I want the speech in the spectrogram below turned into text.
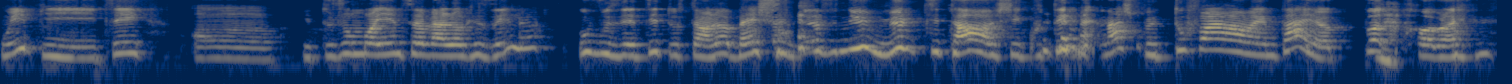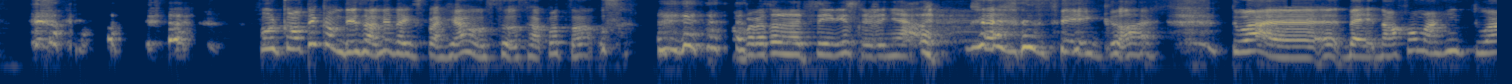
Oui, puis, tu sais, il y a toujours moyen de se valoriser, là. Où vous étiez tout ce temps-là? Ben, je suis devenue multitâche. Écoutez, maintenant, je peux tout faire en même temps, il n'y a pas de problème. Faut le compter comme des années d'expérience, ça, ça n'a pas de sens. On peut mettre ça dans notre CV, ce serait génial. C'est clair. Toi, euh, ben, dans le fond, Marie, toi,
